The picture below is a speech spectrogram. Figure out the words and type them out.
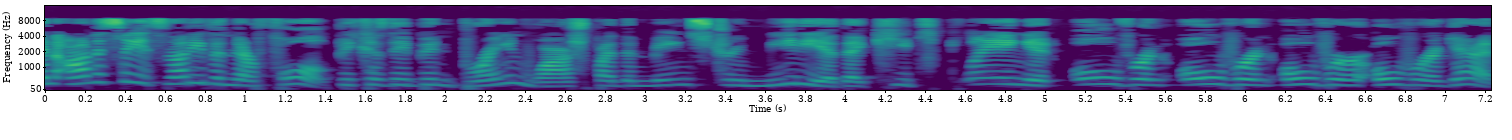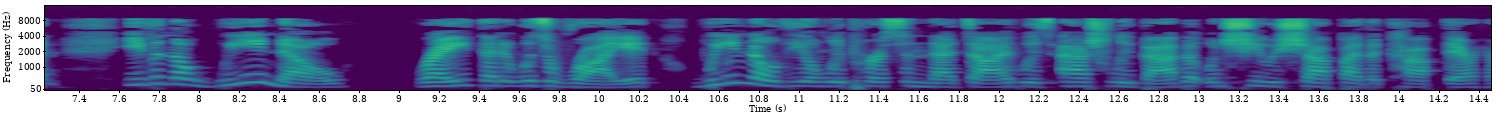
and honestly, it's not even their fault because they've been brainwashed by the mainstream media that keeps playing it over and over and over and over again. Even though we know right? That it was a riot. We know the only person that died was Ashley Babbitt when she was shot by the cop there.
